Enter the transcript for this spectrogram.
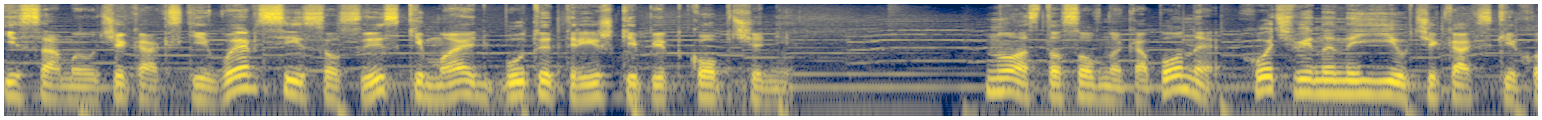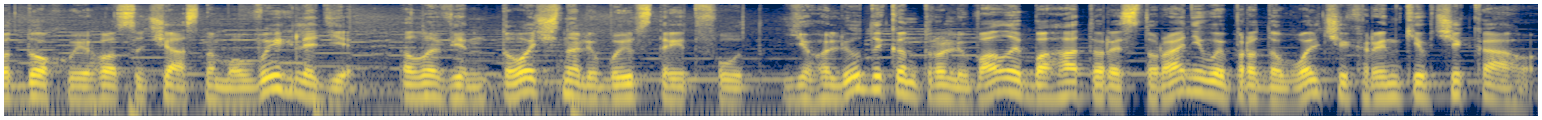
І саме у чикагській версії сосиски мають бути трішки підкопчені. Ну а стосовно капоне, хоч він і не їв чикагський хот-дог у його сучасному вигляді, але він точно любив стрітфуд. Його люди контролювали багато ресторанів і продовольчих ринків Чикаго.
